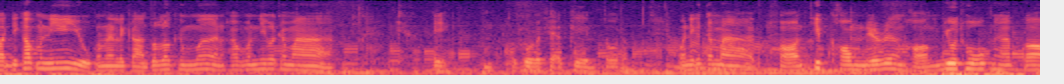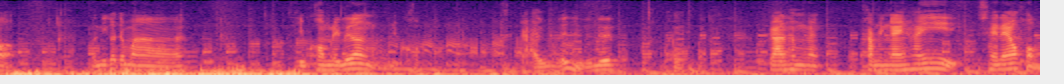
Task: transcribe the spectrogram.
สวัสดีครับวันนี้อยู่กันในรายการตัวโลกเกมเมอร์นะครับวันนี้ก็จะมาเอ๊ะผมพูดไปแคสเกมโตครับวันนี้ก็จะมาสอนทิปคอมในเรื่องของ YouTube นะครับ ก็ วันนี้ก็จะมาทิปคอมในเรื่องการเล่นเรื่อยๆการทำงานทำยังไงให้ชแนลของ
